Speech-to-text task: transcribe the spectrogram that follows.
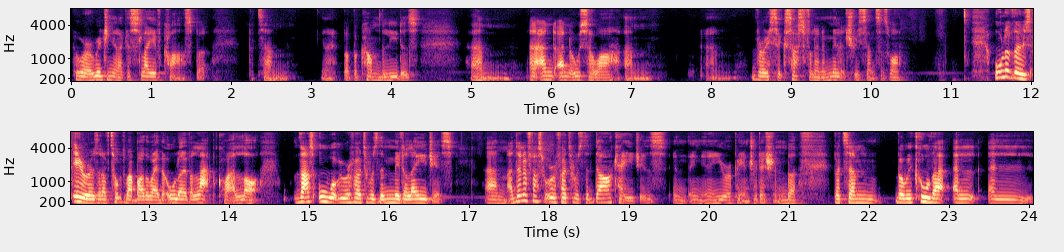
who are originally like a slave class, but but um, you know, but become the leaders, um, and and also are um, um, very successful in a military sense as well. All of those eras that I've talked about, by the way, that all overlap quite a lot. That's all what we refer to as the Middle Ages. Um, I don't know if that's what we refer to as the Dark Ages in, in, in a European tradition, but but um, but we call that al al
